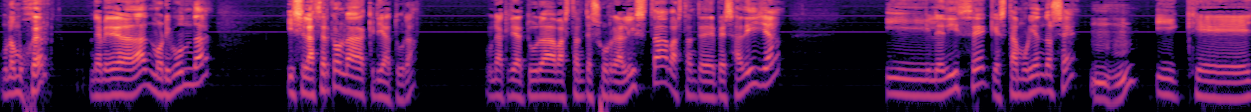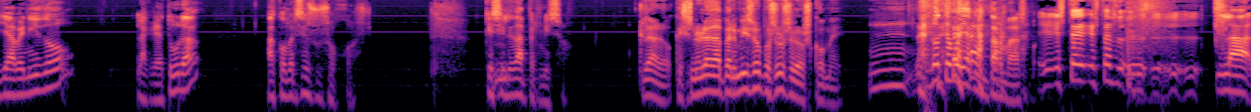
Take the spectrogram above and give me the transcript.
una mujer de mediana edad, moribunda, y se le acerca una criatura. Una criatura bastante surrealista, bastante de pesadilla, y le dice que está muriéndose y que ella ha venido, la criatura, a comerse sus ojos. Que si le da permiso. Claro, que si no le da permiso, pues no se los come. Mm, No te voy a contar más. Este, este es eh, la-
